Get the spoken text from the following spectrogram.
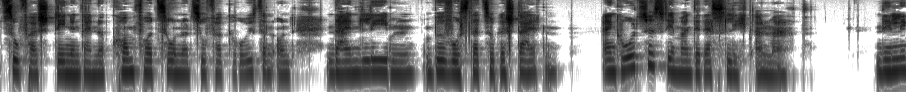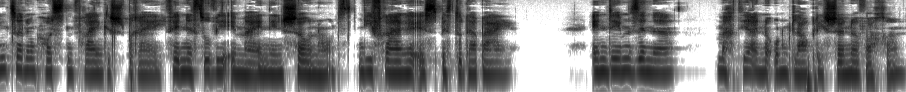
zu verstehen, deine Komfortzone zu vergrößern und dein Leben bewusster zu gestalten. Ein Coach ist jemand, der das Licht anmacht. Den Link zu einem kostenfreien Gespräch findest du wie immer in den Show Notes. Die Frage ist, bist du dabei? In dem Sinne, mach dir eine unglaublich schöne Woche.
